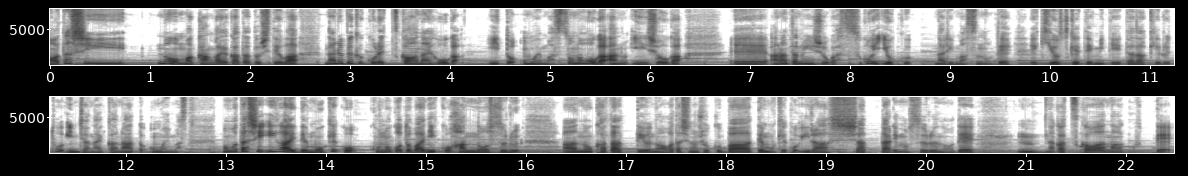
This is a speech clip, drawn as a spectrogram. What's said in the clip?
あ私の、まあ、考え方としては、なるべくこれ使わない方がいいと思います。その方があの印象が、えーあなたの印象がすごい良くなりますので、え気をつけてみていただけるといいんじゃないかなと思います。まあ、私以外でも結構この言葉にこう反応するあの方っていうのは私の職場でも結構いらっしゃったりもするので、うん、なんか使わなくて、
